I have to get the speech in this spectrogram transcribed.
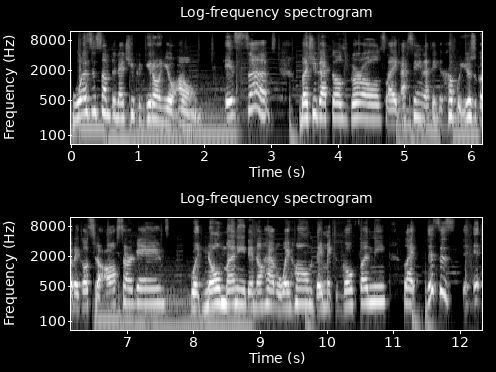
Was it something that you could get on your own? It sucks, but you got those girls like I seen. I think a couple years ago they go to the All Star games with no money. They don't have a way home. They make a GoFundMe. Like this is it,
